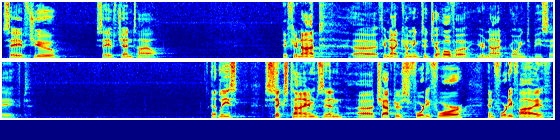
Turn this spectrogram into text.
saves Jew, saves Gentile. If you're not, uh, if you're not coming to Jehovah, you're not going to be saved. At least six times in uh, chapters 44 and 45,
